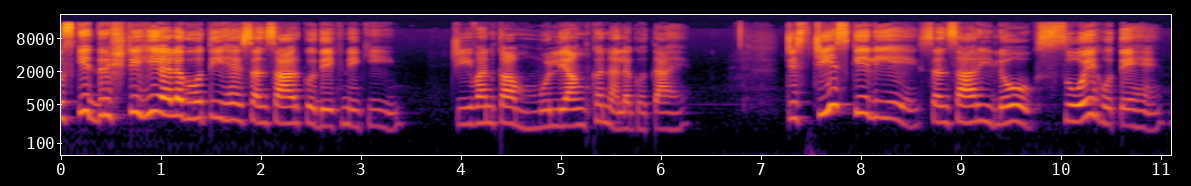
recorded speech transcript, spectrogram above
उसकी दृष्टि ही अलग होती है संसार को देखने की। जीवन का मूल्यांकन अलग होता है। जिस चीज़ के लिए संसारी लोग सोए होते हैं,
